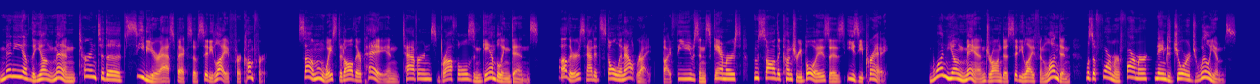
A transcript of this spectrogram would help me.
many of the young men turned to the seedier aspects of city life for comfort. Some wasted all their pay in taverns, brothels, and gambling dens. Others had it stolen outright by thieves and scammers who saw the country boys as easy prey. One young man drawn to city life in London was a former farmer named George Williams.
